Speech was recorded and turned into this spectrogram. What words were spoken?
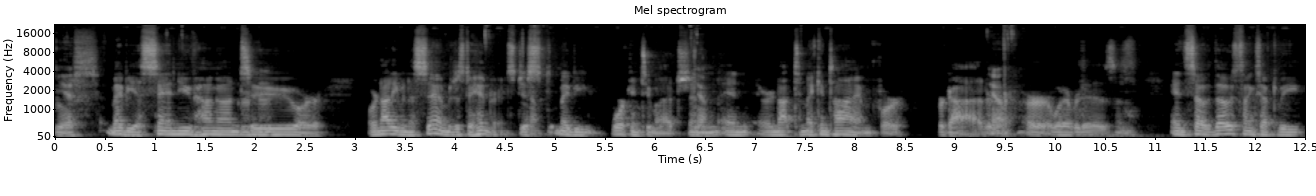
yes maybe a sin you've hung on to, Mm-hmm. or or not even a sin, but just a hindrance, just maybe working too much and and or not to making time for for God or, Yeah. or whatever it is, and and so those things have to be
